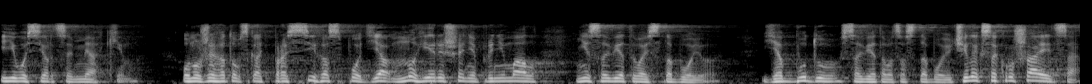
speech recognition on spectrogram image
и его сердце мягким. Он уже готов сказать, прости, Господь, я многие решения принимал, не советуясь с Тобою. Я буду советоваться с Тобою. Человек сокрушается.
